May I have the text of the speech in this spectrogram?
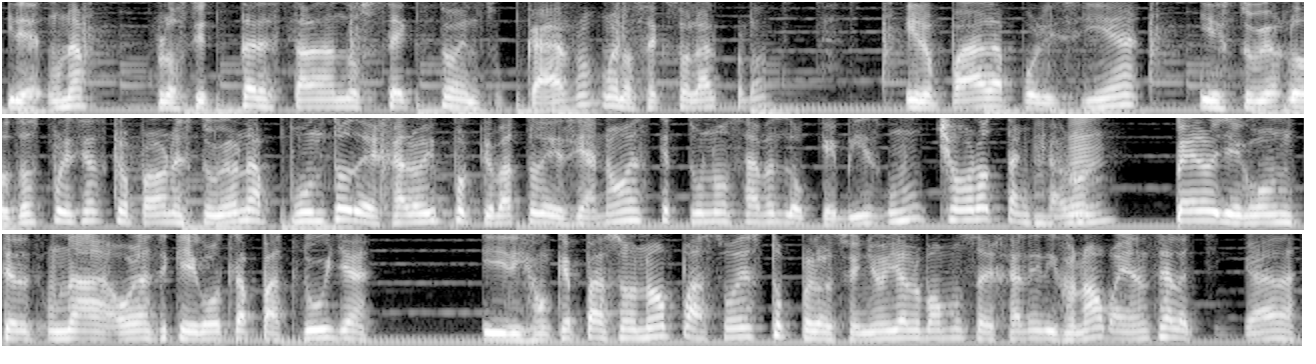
Y una prostituta le estaba dando sexo en su carro. Bueno, sexo oral, perdón. Y lo para la policía. Y estuvieron, los dos policías que lo pararon estuvieron a punto de dejarlo ir porque el vato le decía, no, es que tú no sabes lo que vi. Un choro tan cabrón. Pero llegó un una, ahora sí que llegó otra patrulla. Y dijo, ¿qué pasó? No, pasó esto, pero el señor ya lo vamos a dejar. Y dijo, no, váyanse a la chingada.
